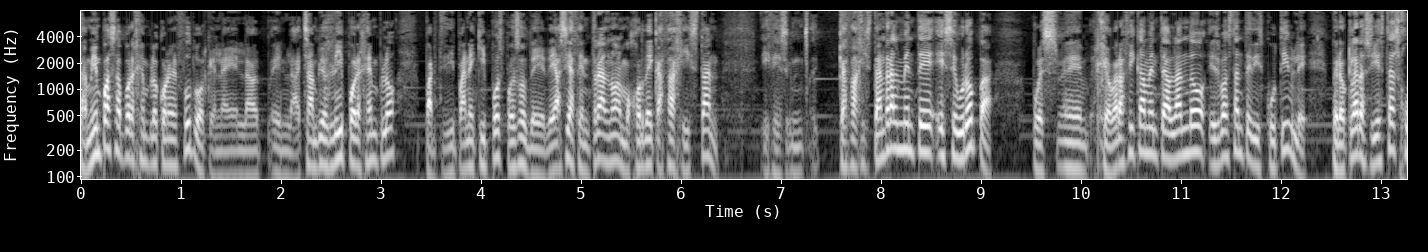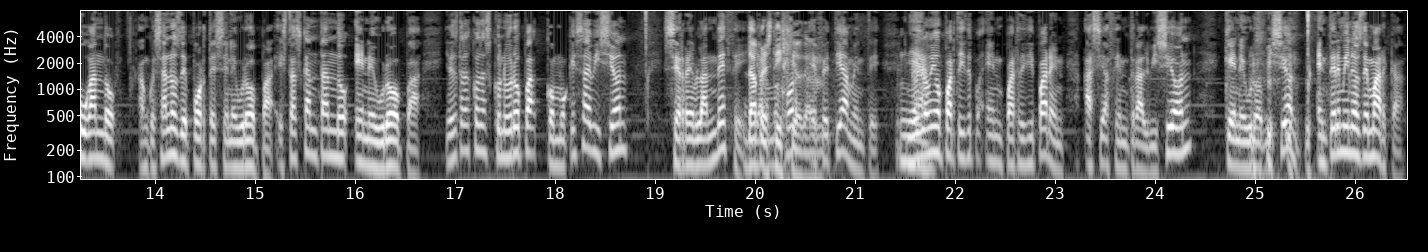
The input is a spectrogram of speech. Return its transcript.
También pasa, por ejemplo, con el fútbol, que en la, Champions League, por ejemplo, participan equipos pues, de, de, Asia Central, ¿no? A lo mejor de Kazajistán. dices, ¿Kazajistán realmente es Europa? Pues eh, geográficamente hablando es bastante discutible. Pero claro, si estás jugando, aunque sean los deportes en Europa, estás cantando en Europa y otras cosas con Europa, como que esa visión se reblandece. Da prestigio. efectivamente. No es lo mismo en participar en Asia Central Visión que en Eurovisión, en términos de marca.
